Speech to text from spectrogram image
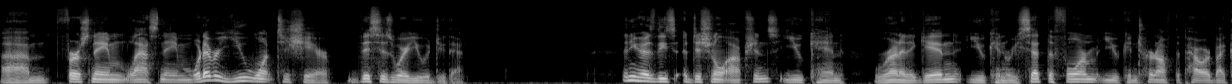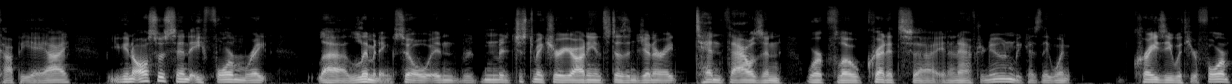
um, first name, last name, whatever you want to share. This is where you would do that. Then you have these additional options. You can run it again. You can reset the form. You can turn off the powered by copy AI, but you can also send a form rate uh, limiting. So, in just to make sure your audience doesn't generate 10,000 workflow credits uh, in an afternoon because they went crazy with your form,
